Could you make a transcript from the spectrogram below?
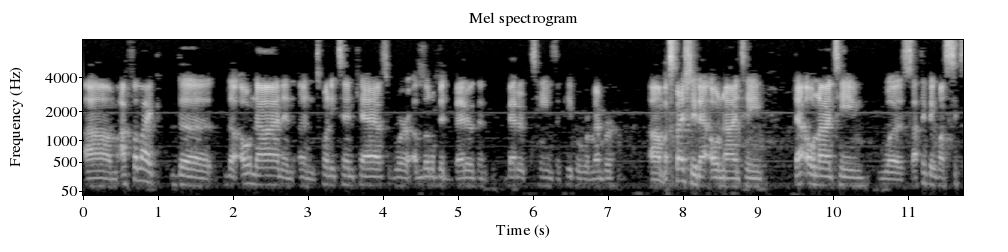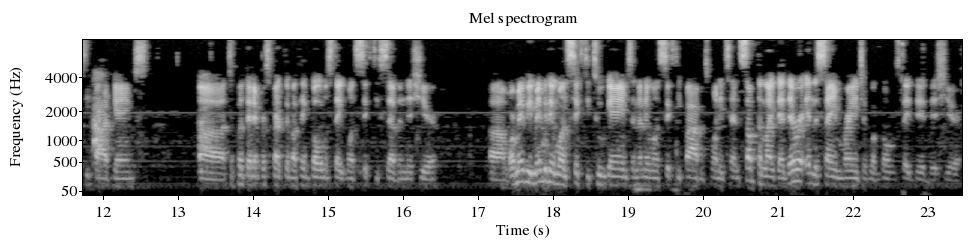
um, I feel like the the 09 and, and 2010 Cavs were a little bit better than better teams than people remember, um, especially that 09 team. That 09 team was, I think they won 65 games. Uh, to put that in perspective, I think Golden State won 67 this year. Um, or maybe maybe they won 62 games and then they won 65 in 2010, something like that. They were in the same range of what Golden State did this year.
